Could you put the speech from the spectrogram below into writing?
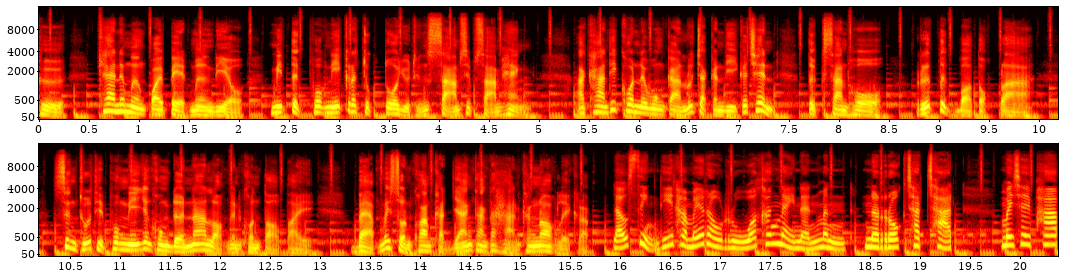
คือ แค่ในเมืองปอยเปตเมืองเดียว มีตึกพวกนี้กระจุกตัวอยู่ถึง 33 แห่ง อาคารที่คนในวงการรู้จักกันดีก็เช่น ตึกซานโฮหรือตึกบ่อตกปลา ซึ่งธุรกิจพวกนี้ยังคงเดินหน้าหลอกเงินคนต่อไป แบบไม่สนความขัดแย้งทางทหารข้างนอกเลยครับ แล้วสิ่งที่ทำให้เรารู้ว่าข้างในนั้นมันนรกชัดๆ ไม่ใช่ภาพ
